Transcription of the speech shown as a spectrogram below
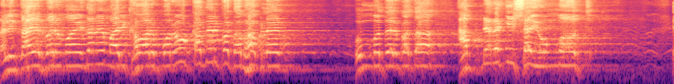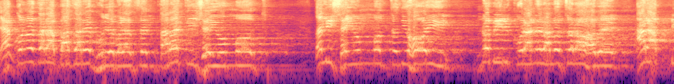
তাহলে তাইফের ময়দানে মারি খাওয়ার পরেও কাদের কথা ভাবলেন? উম্মতের কথা। আপনারা কি সেই উম্মত? এখনও যারা বাজারে ঘুরে বেড়াচ্ছেন, তারা কি সেই উম্মত? তাহলে সেই উম্মত যদি হই নবীর কোরআনের আলোচনা হবে, আর আপনি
